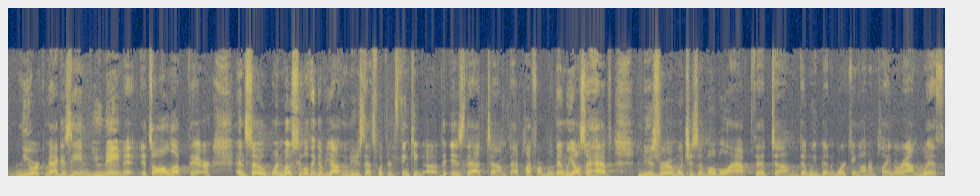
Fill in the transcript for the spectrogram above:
New York Magazine, you name it. It's all up there. And so when most people think of Yahoo News, that's what they're thinking of is that um, that platform. But then we also have Newsroom, which is a mobile app that um, that we've been working on and playing around with.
